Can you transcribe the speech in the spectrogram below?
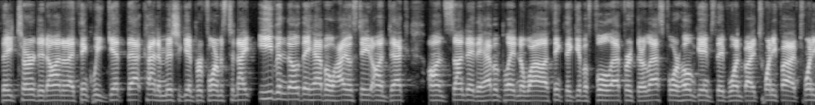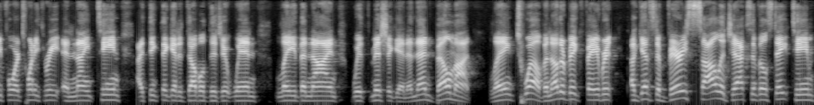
they turned it on. And I think we get that kind of Michigan performance tonight, even though they have Ohio State on deck on Sunday. They haven't played in a while. I think they give a full effort. Their last four home games, they've won by 25, 24, 23, and 19. I think they get a double digit win, lay the nine with Michigan. And then Belmont laying 12. Another big favorite against a very solid Jacksonville State team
